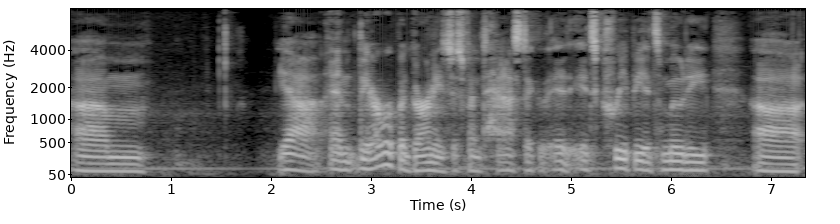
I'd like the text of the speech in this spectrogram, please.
Um, yeah, and the artwork by Garney is just fantastic. It, it's creepy. It's moody. Uh,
